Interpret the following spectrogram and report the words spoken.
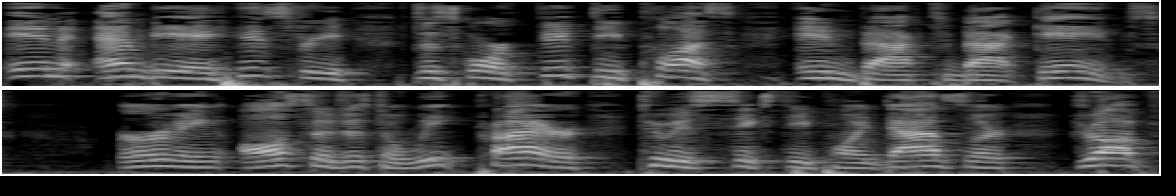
in NBA history to score 50 plus in back-to-back games. Irving also just a week prior to his 60 point dazzler dropped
